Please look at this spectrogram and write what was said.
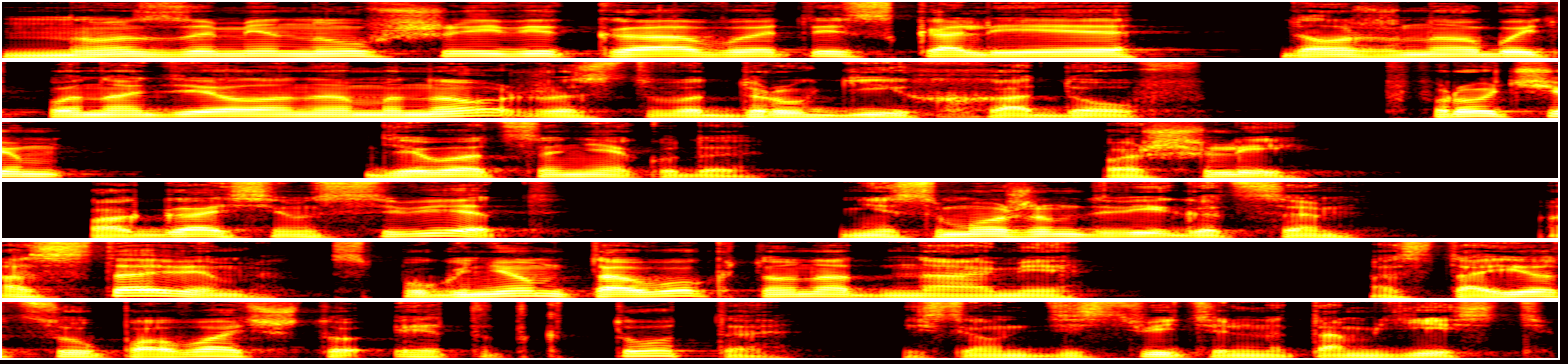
Но за минувшие века в этой скале должно быть понаделано множество других ходов. Впрочем, деваться некуда. Пошли. Погасим свет. Не сможем двигаться. Оставим, спугнем того, кто над нами. Остается уповать, что этот кто-то, если он действительно там есть,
